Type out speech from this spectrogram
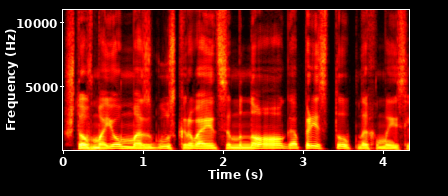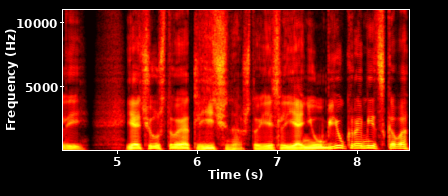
что в моем мозгу скрывается много преступных мыслей. Я чувствую отлично, что если я не убью Крамицкого,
